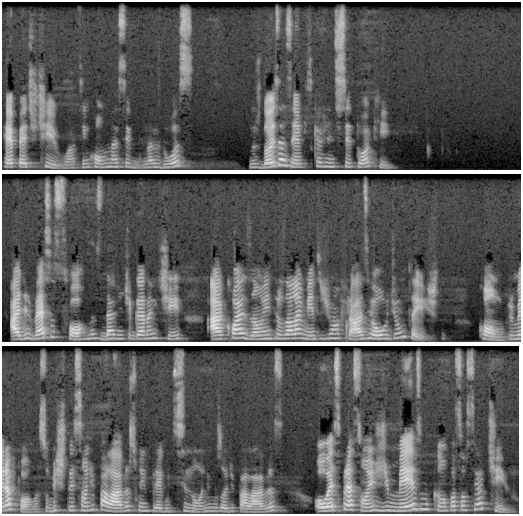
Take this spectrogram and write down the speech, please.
repetitivo, assim como nas, nas duas, nos dois exemplos que a gente citou aqui. Há diversas formas da gente garantir a coesão entre os elementos de uma frase ou de um texto. Como, primeira forma, substituição de palavras com emprego de sinônimos ou de palavras ou expressões de mesmo campo associativo.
